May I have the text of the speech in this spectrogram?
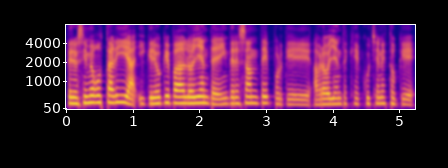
pero sí me gustaría, y creo que para el oyente es interesante, porque habrá oyentes que escuchen esto que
